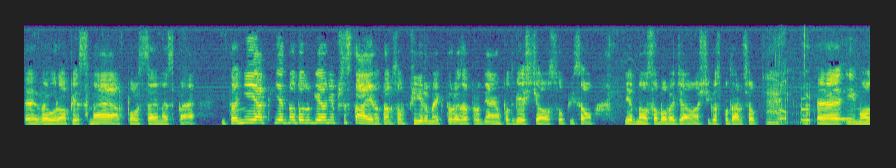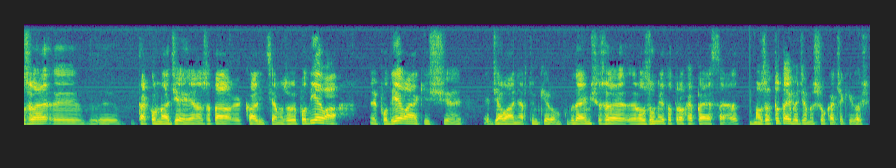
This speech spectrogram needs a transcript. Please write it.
w Europie SME, a w Polsce MSP i to nijak jedno do drugiego nie przystaje. No tam są firmy, które zatrudniają po 200 osób i są jednoosobowe działalności gospodarcze no. E, i może y, y, taką nadzieję, że ta koalicja może by podjęła, podjęła jakieś działania w tym kierunku. Wydaje mi się, że rozumie to trochę PSL. Może tutaj będziemy szukać jakiegoś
